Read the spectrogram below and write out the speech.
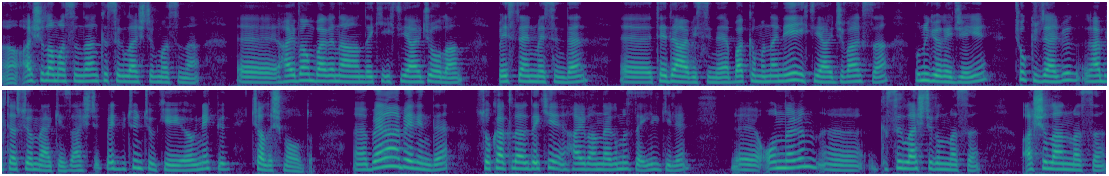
e, aşılamasından kısırlaştırmasına, e, hayvan barınağındaki ihtiyacı olan beslenmesinden tedavisine, bakımına neye ihtiyacı varsa bunu göreceği çok güzel bir rehabilitasyon merkezi açtık ve bütün Türkiye'ye örnek bir çalışma oldu. Beraberinde sokaklardaki hayvanlarımızla ilgili ee, onların e, kısırlaştırılması, aşılanması,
